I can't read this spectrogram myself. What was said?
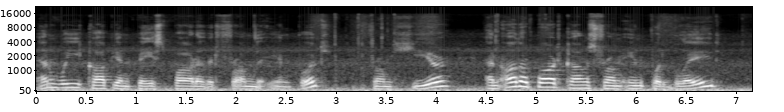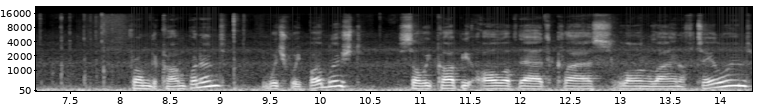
And we copy and paste part of it from the input, from here. And other part comes from input blade, from the component, which we published. So we copy all of that class long line of Tailwind.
